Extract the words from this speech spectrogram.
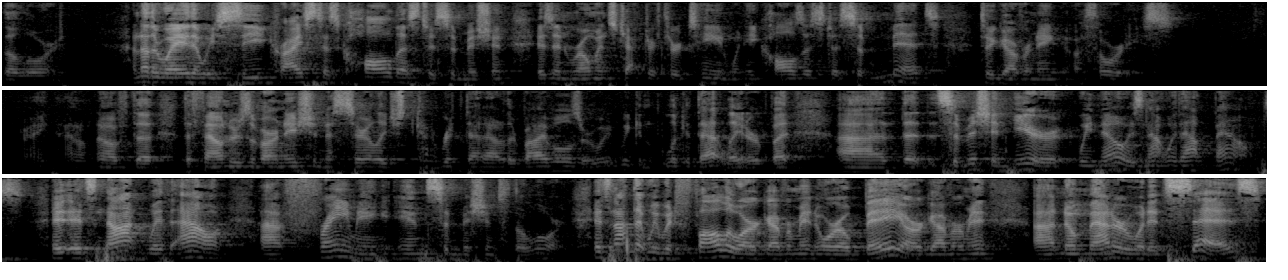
the Lord. Another way that we see Christ has called us to submission is in Romans chapter 13 when he calls us to submit to governing authorities. Know if the, the founders of our nation necessarily just kind of ripped that out of their Bibles, or we, we can look at that later, but uh, the, the, submission here we know is not without bounds. It, it's not without uh, framing in submission to the Lord. It's not that we would follow our government or obey our government uh, no matter what it says.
